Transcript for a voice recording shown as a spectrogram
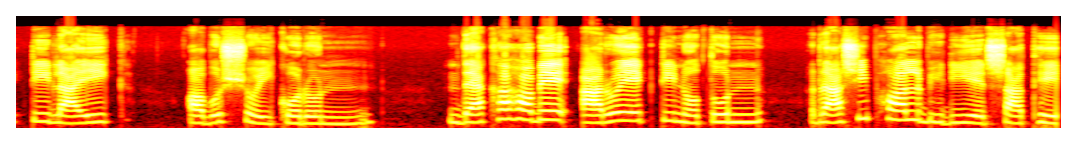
একটি লাইক অবশ্যই করুন। দেখা হবে আরও একটি নতুন রাশিফল ভিডিওর সাথে।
